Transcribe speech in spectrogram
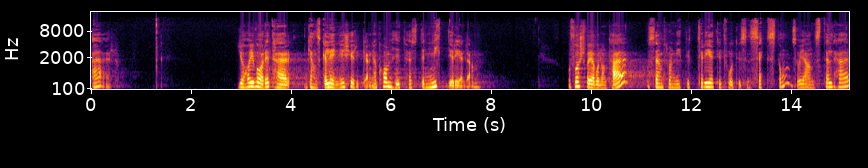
är. Jag har ju varit här ganska länge i kyrkan. Jag kom hit hösten 90 redan. Och först var jag volontär och sen från 93 till 2016 så var jag anställd här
